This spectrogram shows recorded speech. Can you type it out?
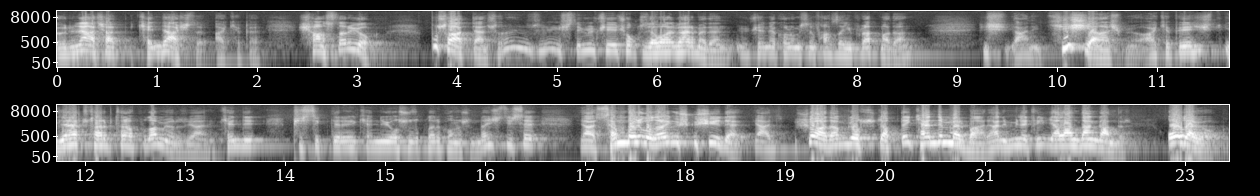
önüne açak, kendi açtı AKP. Şansları yok. Bu saatten sonra işte ülkeye çok zeval vermeden, ülkenin ekonomisini fazla yıpratmadan, hiç yani hiç yanaşmıyor. AKP'ye hiç ileri tutar bir taraf bulamıyoruz yani. Kendi pislikleri, kendi yolsuzlukları konusunda hiç değilse ya sembolik olarak üç kişiyi de yani şu adam yolsuzluk yaptı kendin ver bari. Hani milleti yalandan kandır. O da yok.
